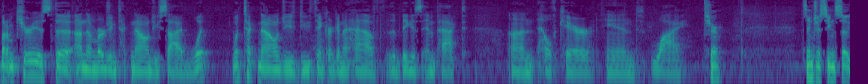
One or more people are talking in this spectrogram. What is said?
But I'm curious the on the emerging technology side, what what technologies do you think are going to have the biggest impact on healthcare and why? Sure. It's interesting. So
